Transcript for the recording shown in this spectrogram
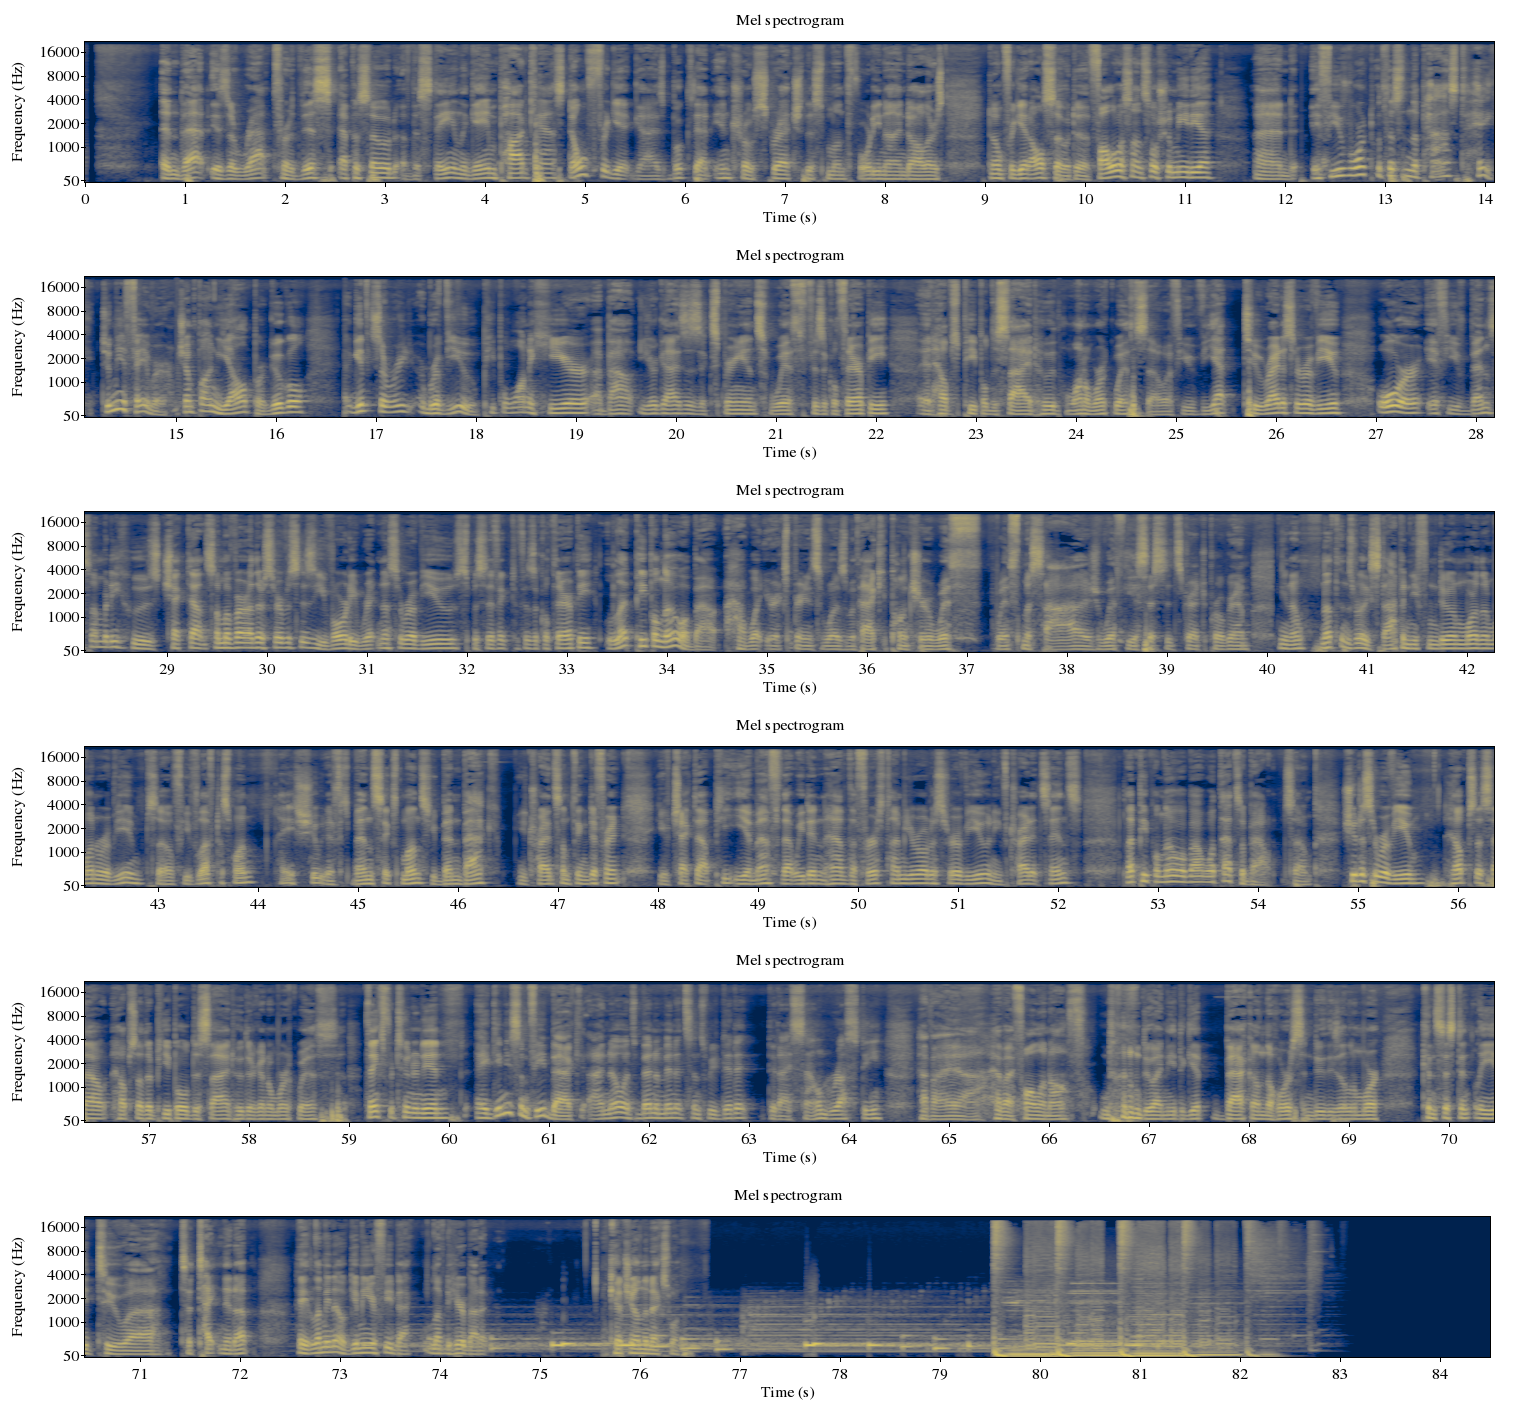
And that is a wrap for this episode of the Stay in the Game podcast. Don't forget, guys, book that intro stretch this month, $49. Don't forget also to follow us on social media. And if you've worked with us in the past, hey, do me a favor, jump on Yelp or Google give us a, re- a review. People want to hear about your guys' experience with physical therapy. It helps people decide who they want to work with. So if you've yet to write us a review, or if you've been somebody who's checked out some of our other services, you've already written us a review specific to physical therapy, let people know about how what your experience was with acupuncture, with with massage, with the assisted stretch program. You know, nothing's really stopping you from doing more than one review. So if you've left us one, hey, shoot, if it's been six months, you've been back, you tried something different. You've checked out PEMF that we didn't have the first time you wrote us a review and you've tried it since. Let people know about what that's about. So shoot us a review. Helps us out, helps other people decide who they're going to work with. Thanks for tuning in. Hey, give me some feedback. I know it's been a minute since we did it. Did I sound rusty? Have I uh, have I fallen off? do I need to get back on the horse and do these a little more consistently to uh, to tighten it up? Hey, let me know. Give me your feedback. Love to hear about it. Catch you on the next one.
